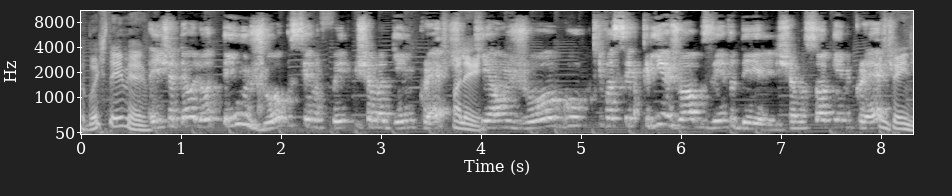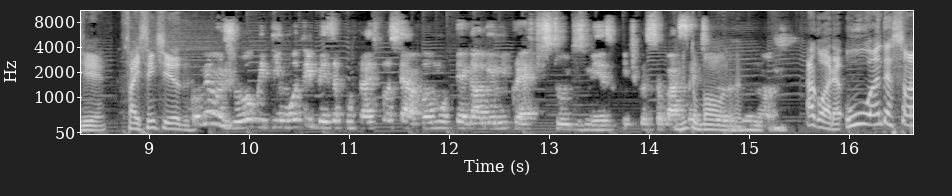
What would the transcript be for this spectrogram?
Eu gostei mesmo. A gente até olhou, tem um jogo sendo feito que chama Gamecraft, que é um jogo que você cria jogos dentro dele. Ele chama só Gamecraft. Entendi. Faz sentido. Como é um jogo e tem uma outra empresa por trás, falou assim: ah, vamos pegar o Gamecraft Studios mesmo, que a gente gostou bastante Muito bom, do, né? nome. Agora, o Anderson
